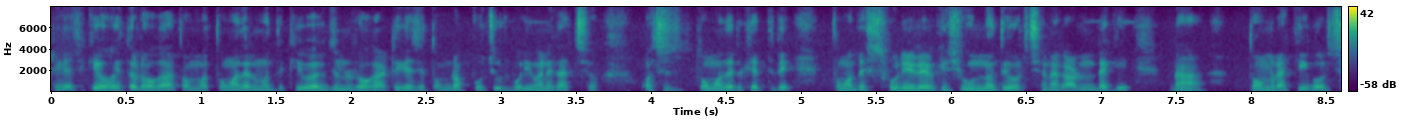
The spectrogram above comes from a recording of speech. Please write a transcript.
ঠিক আছে? কেউ হয়তো রোগা, তোমরা, তোমাদের মধ্যে কেউ একজন রোগা, ঠিক আছে? তোমরা প্রচুর পরিমাণে খাচ্ছ অথচ তোমাদের ক্ষেত্রে তোমাদের শরীরের কিছু উন্নতি হচ্ছে না। কারণটা কি? না, তোমরা কি করছ?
